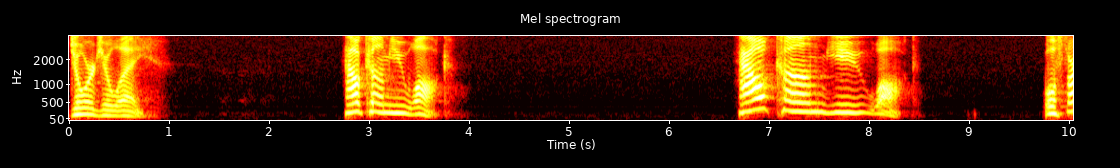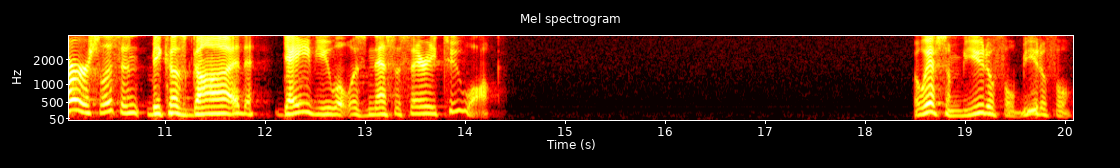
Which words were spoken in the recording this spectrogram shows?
Georgia way, how come you walk? How come you walk? Well, first, listen, because God gave you what was necessary to walk. But we have some beautiful, beautiful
